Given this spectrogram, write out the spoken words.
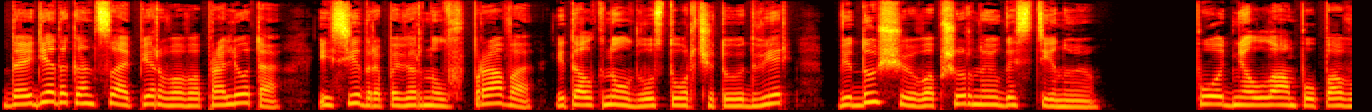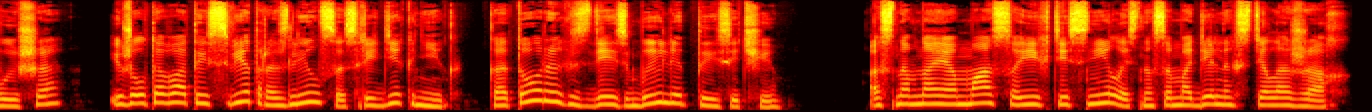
Дойдя до конца первого пролета, Исидро повернул вправо и толкнул двустворчатую дверь, ведущую в обширную гостиную. Поднял лампу повыше, и желтоватый свет разлился среди книг, которых здесь были тысячи. Основная масса их теснилась на самодельных стеллажах,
